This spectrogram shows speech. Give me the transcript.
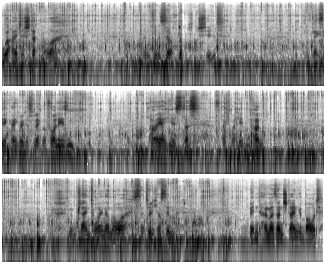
uralte Stadtmauer. Irgendwo ist ja auch, glaube ich, ein Schild. Gleich sehe, kann ich euch das vielleicht mal vorlesen. Ah ja, hier ist das. Fahre ich mal eben dran. Kleinen Tor in der Mauer. Ist natürlich aus dem Bentheimer Sandstein gebaut.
